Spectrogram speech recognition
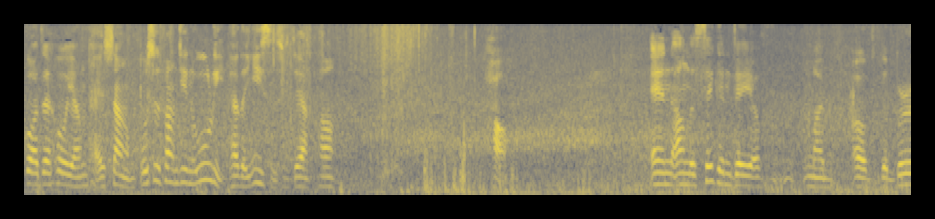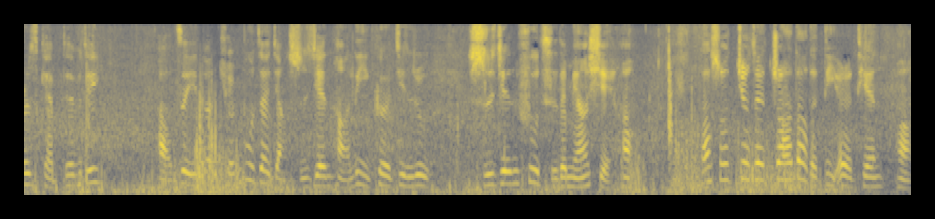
挂在后阳台上，不是放进屋里，他的意思是这样哈。好，And on the second day of my of the bird's captivity，好，这一段全部在讲时间哈，立刻进入时间副词的描写哈。他说就在抓到的第二天哈，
